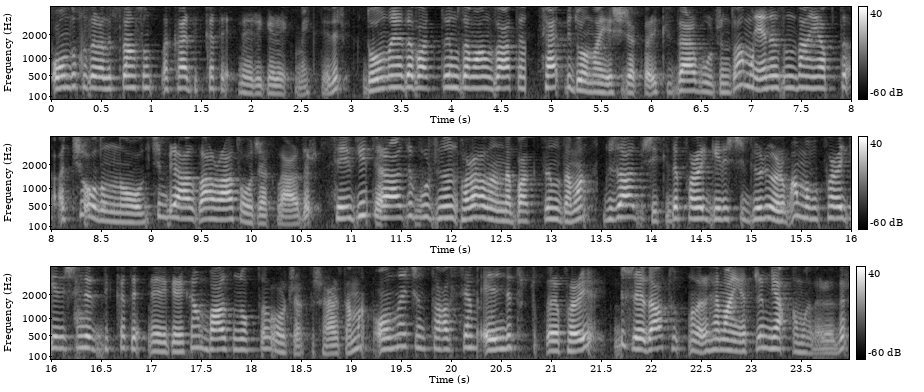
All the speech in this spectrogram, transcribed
19 Aralık'tan sonra mutlaka dikkat etmeleri gerekmektedir. Dolunay'a da baktığım zaman zaten sert bir dolunay yaşayacaklar ikizler burcunda ama en azından yaptığı açı olumlu olduğu için biraz daha rahat olacaklardır. Sevgili terazi burcunun para alanına baktığım zaman güzel bir şekilde para gelişi görüyorum ama bu para gelişinde dikkat etmeleri gereken bazı noktalar olacak olacaktır her zaman. Onlar için tavsiyem elinde tuttukları parayı bir süre daha tutmaları, hemen yatırım yapmamalarıdır.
